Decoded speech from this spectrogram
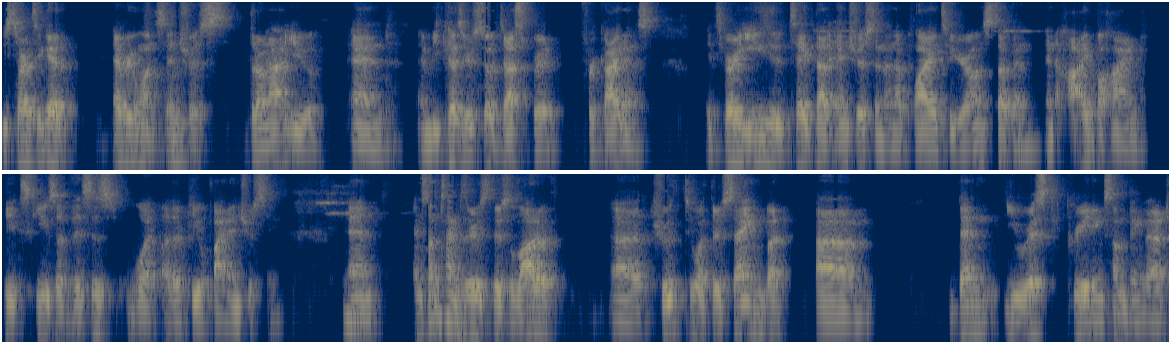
You start to get everyone's interests thrown at you, and and because you're so desperate for guidance, it's very easy to take that interest and then apply it to your own stuff and, and hide behind the excuse of this is what other people find interesting mm-hmm. and and sometimes there's there's a lot of uh, truth to what they're saying but um, then you risk creating something that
